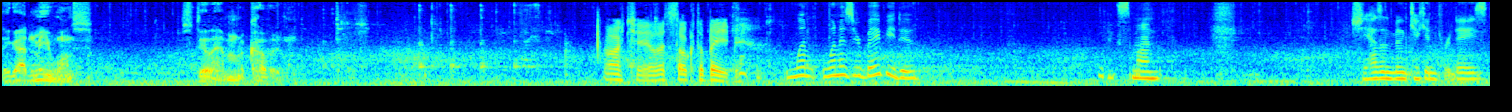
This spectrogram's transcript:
They got me once. Still haven't recovered. Okay, let's talk to baby. When when is your baby due? Next month. She hasn't been kicking for days.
